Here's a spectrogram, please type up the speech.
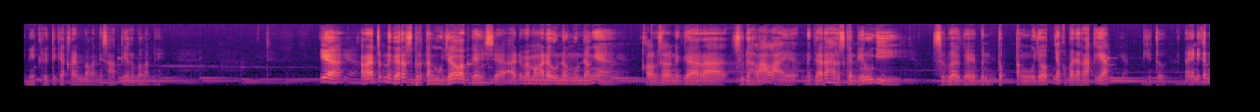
ini kritiknya keren banget nih satir banget nih Iya, karena itu negara harus bertanggung jawab guys ya. Ada memang ada undang-undangnya. Kalau misalnya negara sudah lalai, negara harus ganti rugi sebagai bentuk tanggung jawabnya kepada rakyat gitu. Nah ini kan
